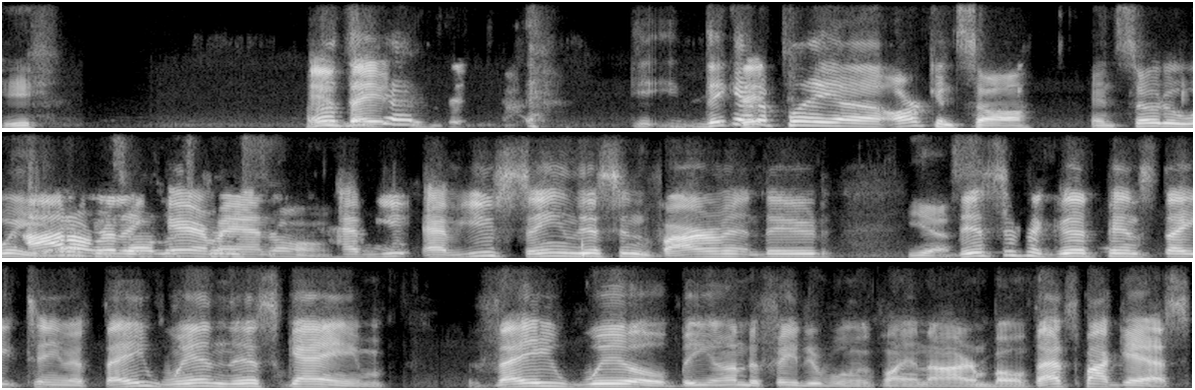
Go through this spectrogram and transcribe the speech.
Eesh. Well, If they they, got- They got to play uh, Arkansas, and so do we. I don't really Arkansas looks care, man. Strong. have you have you seen this environment, dude? Yes. This is a good Penn State team. If they win this game, they will be undefeated when we play in the Iron Bowl. That's my guess.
